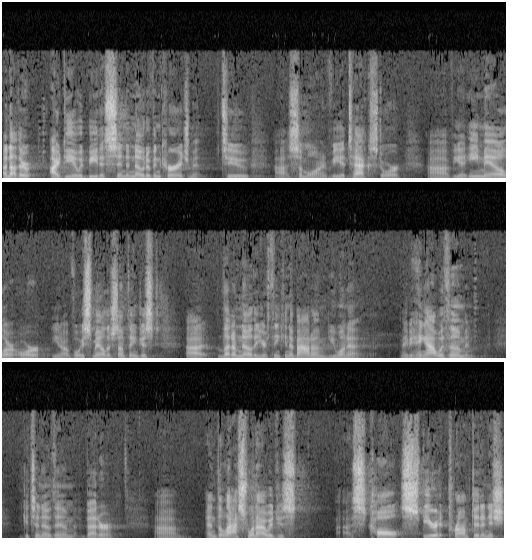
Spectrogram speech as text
Another idea would be to send a note of encouragement to uh, someone via text or uh, via email or, or you know voicemail or something. Just uh, let them know that you're thinking about them. You want to maybe hang out with them and get to know them better. Um, and the last one I would just uh, call spirit prompted initi-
